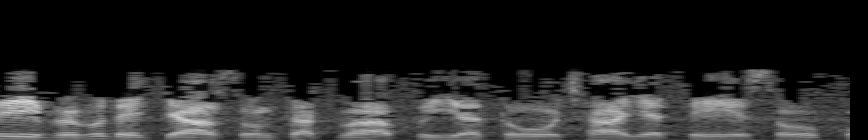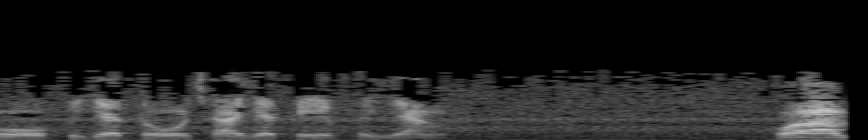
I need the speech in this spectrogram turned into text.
ที่พระพุทธเจ้าทรงตรัสว่าปิยโตชายเตโสโกปิยโตชายเตพยัง ความ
